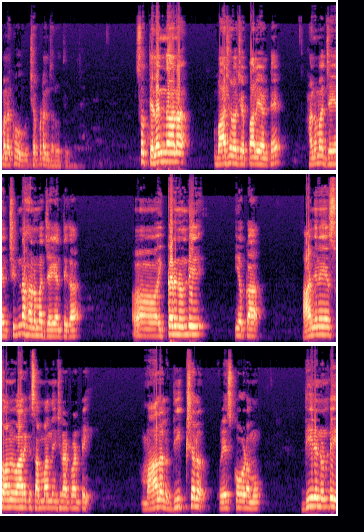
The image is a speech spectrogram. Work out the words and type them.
మనకు చెప్పడం జరుగుతుంది సో తెలంగాణ భాషలో చెప్పాలి అంటే హనుమత్ జయంతి చిన్న హనుమత్ జయంతిగా ఇక్కడి నుండి ఈ యొక్క ఆంజనేయ స్వామి వారికి సంబంధించినటువంటి మాలలు దీక్షలు వేసుకోవడము దీని నుండి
